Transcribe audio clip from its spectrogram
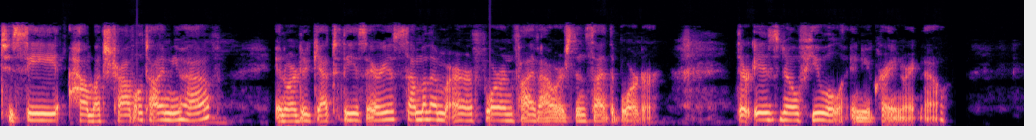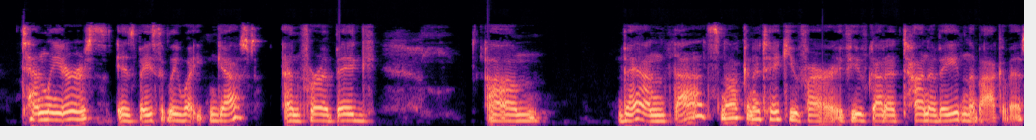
to see how much travel time you have in order to get to these areas. Some of them are four and five hours inside the border. There is no fuel in Ukraine right now. 10 liters is basically what you can get. And for a big um, van, that's not going to take you far if you've got a ton of aid in the back of it.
